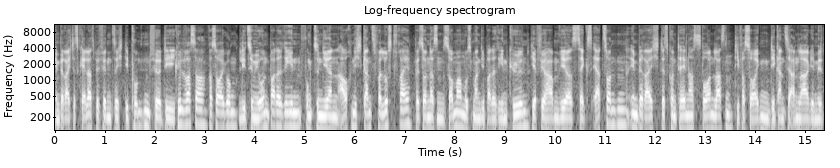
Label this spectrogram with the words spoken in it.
Im Bereich des Kellers befinden sich die Pumpen für die Kühlwasserversorgung. Lithium-Ionen-Batterien funktionieren auch nicht ganz verlustfrei. Besonders im Sommer muss man die Batterien Batterien kühlen. Hierfür haben wir sechs Erdsonden im Bereich des Containers bohren lassen. Die versorgen die ganze Anlage mit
